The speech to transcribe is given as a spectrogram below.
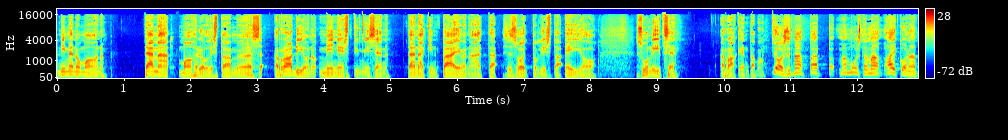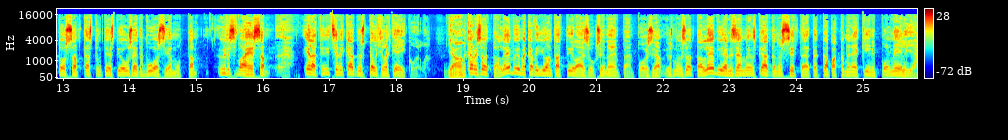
nimenomaan tämä mahdollistaa myös radion menestymisen tänäkin päivänä, että se soittolista ei ole sun itse rakentama. Joo, siis mä, mä, mä muistan, mä aikoinaan tuossa, tästä on tietysti jo useita vuosia, mutta yhdessä vaiheessa äh, elätin itseni käytännössä pelkillä keikoilla. Joo. Mä kävin soittaa levyjä, mä kävin juontaa tilaisuuksia näin päin pois. Ja jos mä olin soittaa levyjä, niin sehän menisi käytännössä sitä, että kapakka menee kiinni puoli neljä.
